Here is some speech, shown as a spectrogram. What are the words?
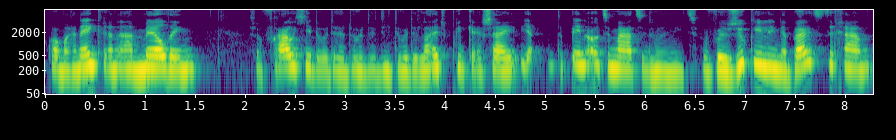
kwam er in één keer een aanmelding. Zo'n vrouwtje door de, door de, die door de luidspreker zei: Ja, de pinautomaten doen er niets. We verzoeken jullie naar buiten te gaan,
